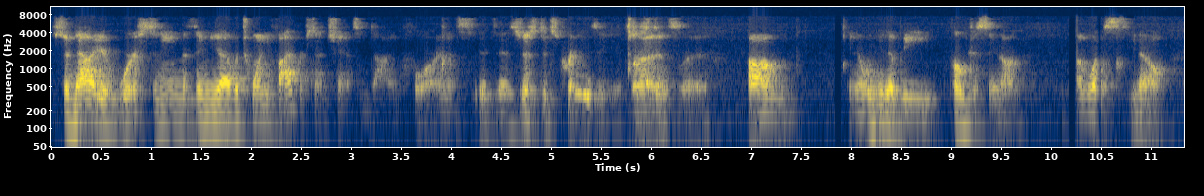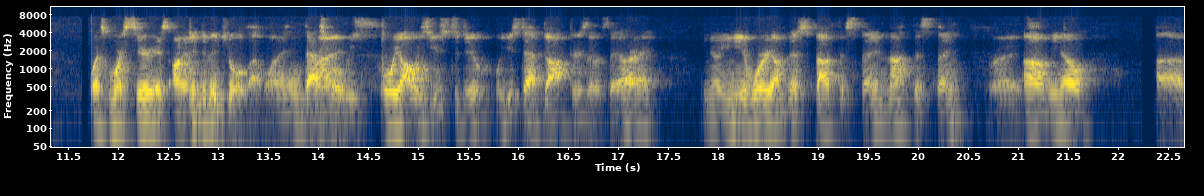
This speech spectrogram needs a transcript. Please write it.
So now you're worsening the thing you have a 25% chance of dying for, and it's it's, it's just it's crazy. It's just, right, it's, right. Um, you know, we need to be focusing on on what's you know what's more serious on an individual level. And I think that's right. what we what we always used to do. We used to have doctors that would say, "All right, you know, you need to worry on this about this thing, not this thing." Right. Um, you know, uh,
